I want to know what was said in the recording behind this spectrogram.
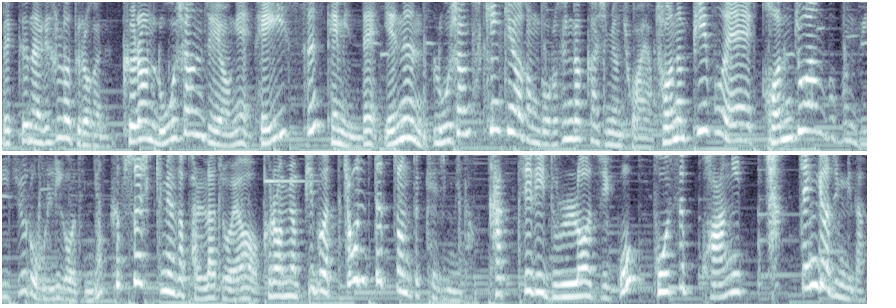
매끈하게 흘러 들어가는 그런 로션 제형의 베이스템인데 얘는 로션 스킨케어 정도로 생각하시면 좋아요. 저는 피부에 건조한 부분 위주로 올리거든요. 흡수시키면서 발라줘요. 그러면 피부가 쫀득쫀득해집니다. 각질이 눌러지고 보습 광이 촥 챙겨집니다.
